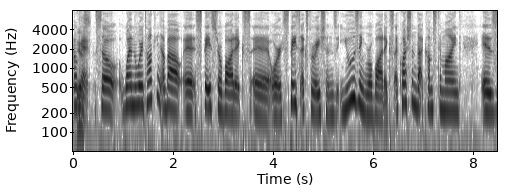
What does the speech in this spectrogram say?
Okay, Yes. so when we're talking about uh, space robotics uh, or space explorations using robotics, a question that comes to mind is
